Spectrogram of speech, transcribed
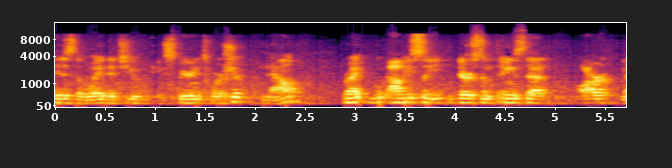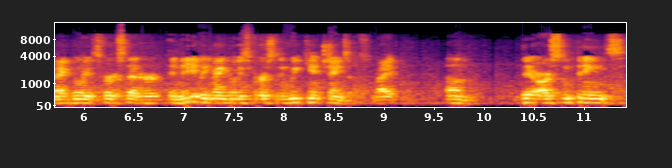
is the way that you experience worship now, right? Obviously there are some things that are Magnolia's first that are innately Magnolia's first and we can't change those, right? Um, there are some things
